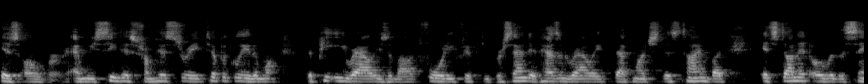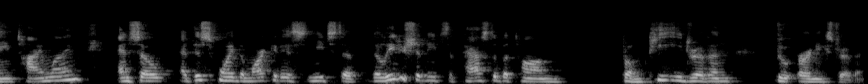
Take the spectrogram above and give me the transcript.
is over. And we see this from history. Typically, the, the PE rallies about 40, 50%. It hasn't rallied that much this time, but it's done it over the same timeline. And so at this point, the market is needs to, the leadership needs to pass the baton from PE driven to earnings driven.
